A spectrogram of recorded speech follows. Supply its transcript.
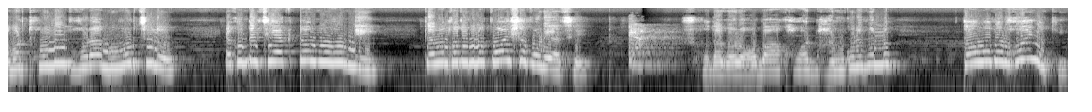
আমার থলি ভরা মোহর ছিল। এখন দেখছি একটাও মোহর নেই। কেমন কতগুলো পয়সা পড়ে আছে? সদাগর অবাক হওয়ার ভান করে বলল, তাও আবার হয় নাকি?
